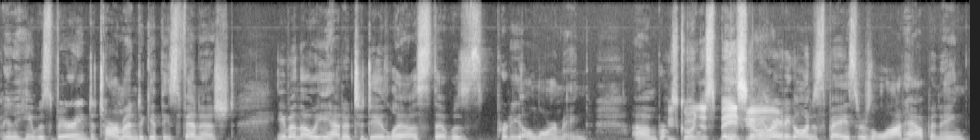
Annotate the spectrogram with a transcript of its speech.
And he was very determined to get these finished, even though he had a to do list that was pretty alarming. Um, he's going to space, he's getting y'all. ready to go into space. There's a lot happening.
